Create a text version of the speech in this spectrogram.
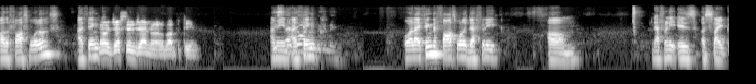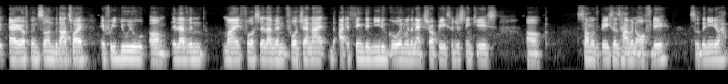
Are the fast bowlers? I think. No, just in general about the team. I mean, I no think. Well, I think the fast bowler definitely, um, definitely is a slight area of concern. But that's why if we do um eleven, my first eleven for Chennai, I think they need to go in with an extra pacer just in case, uh, some of the pacers have an off day. So they need to ha-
